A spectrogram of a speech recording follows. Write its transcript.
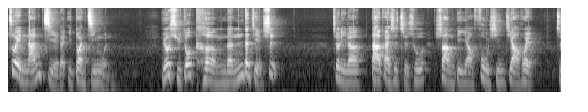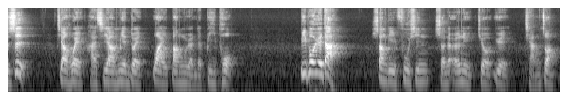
最难解的一段经文。有许多可能的解释。这里呢，大概是指出上帝要复兴教会，只是教会还是要面对外邦人的逼迫。逼迫越大，上帝复兴神的儿女就越强壮、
